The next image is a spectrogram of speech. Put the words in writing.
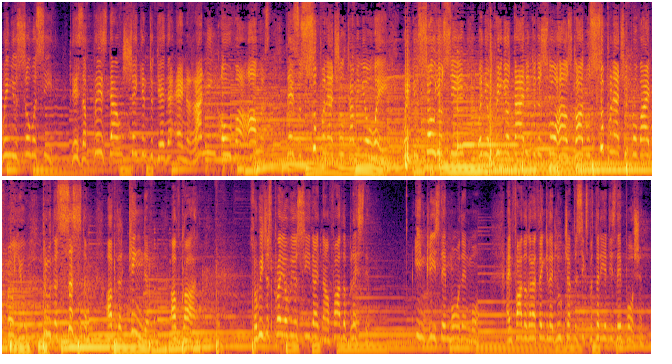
When you sow a seed, there's a pressed down, shaken together, and running over harvest. There's a supernatural coming your way. When you sow your seed, when you bring your tithe into the storehouse, God will supernaturally provide for you through the system of the kingdom of God. So we just pray over your seed right now. Father, bless them, increase them more than more. And Father God, I thank you that Luke chapter 6, verse 38 is their portion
